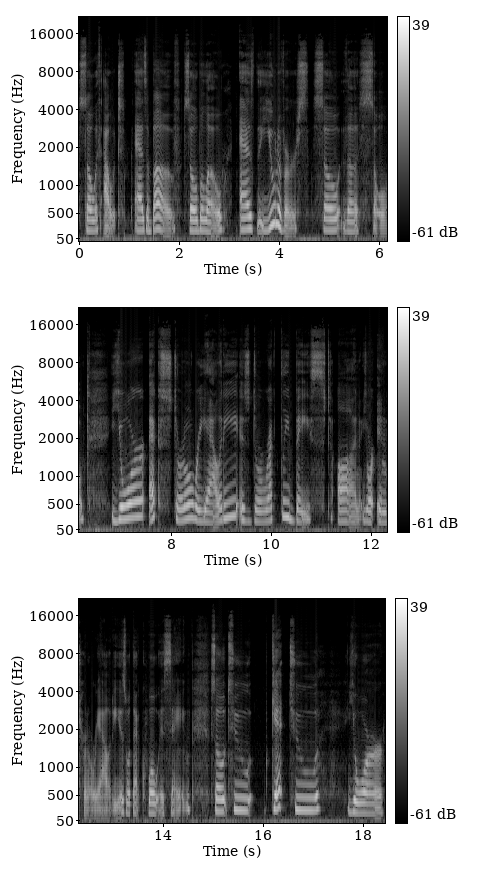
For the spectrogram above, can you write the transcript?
so without. As above, so below. As the universe, so the soul your external reality is directly based on your internal reality, is what that quote is saying. So, to get to your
